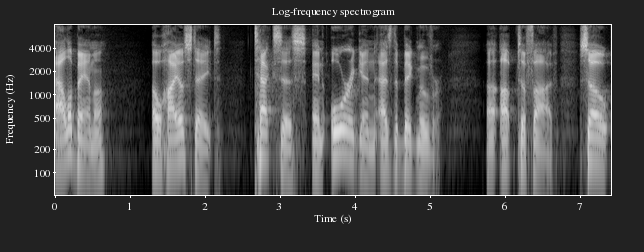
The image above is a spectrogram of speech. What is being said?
Alabama, Ohio State, Texas, and Oregon as the big mover, uh, up to five. So,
